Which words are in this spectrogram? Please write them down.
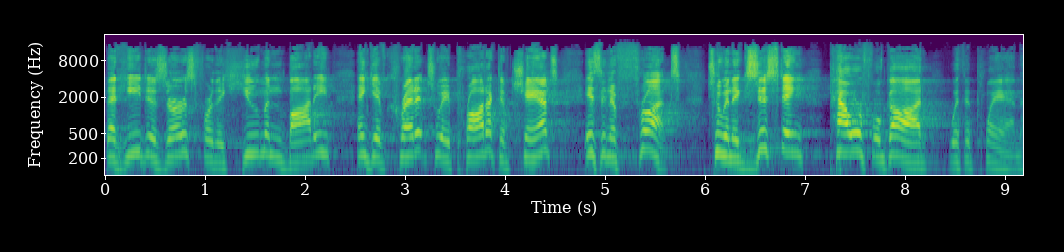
that He deserves for the human body and give credit to a product of chance is an affront to an existing, powerful God with a plan.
